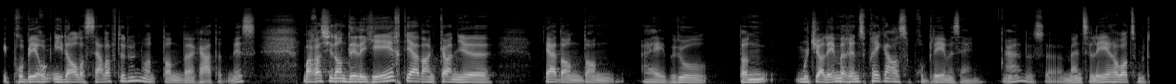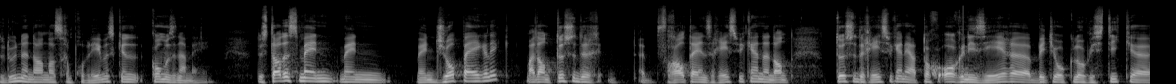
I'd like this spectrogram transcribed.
ik probeer ook niet alles zelf te doen, want dan, dan gaat het mis. Maar als je dan delegeert, ja, dan kan je... Ja, dan, dan, hey, bedoel, dan moet je alleen maar inspreken als er problemen zijn. Ja, dus eh, mensen leren wat ze moeten doen en dan als er een probleem is, komen ze naar mij. Dus dat is mijn, mijn, mijn job eigenlijk. Maar dan tussen de, eh, vooral tijdens de raceweekend en dan tussen de raceweekend, ja, toch organiseren, een beetje ook logistiek. eh.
